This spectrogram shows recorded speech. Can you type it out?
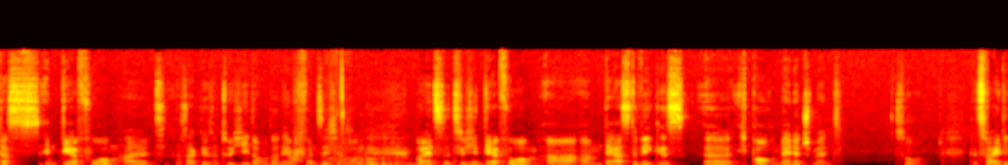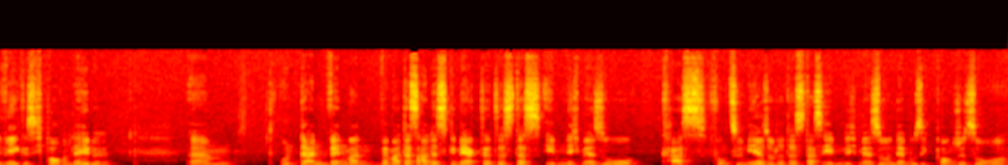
das in der Form halt, das sagt jetzt natürlich jeder Unternehmer von sich, aber weil es natürlich in der Form äh, ähm, der erste Weg ist, äh, ich brauche ein Management. So. Der zweite Weg ist, ich brauche ein Label. Ähm, und dann, wenn man, wenn man das alles gemerkt hat, dass das eben nicht mehr so krass funktioniert oder dass das eben nicht mehr so in der Musikbranche so,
